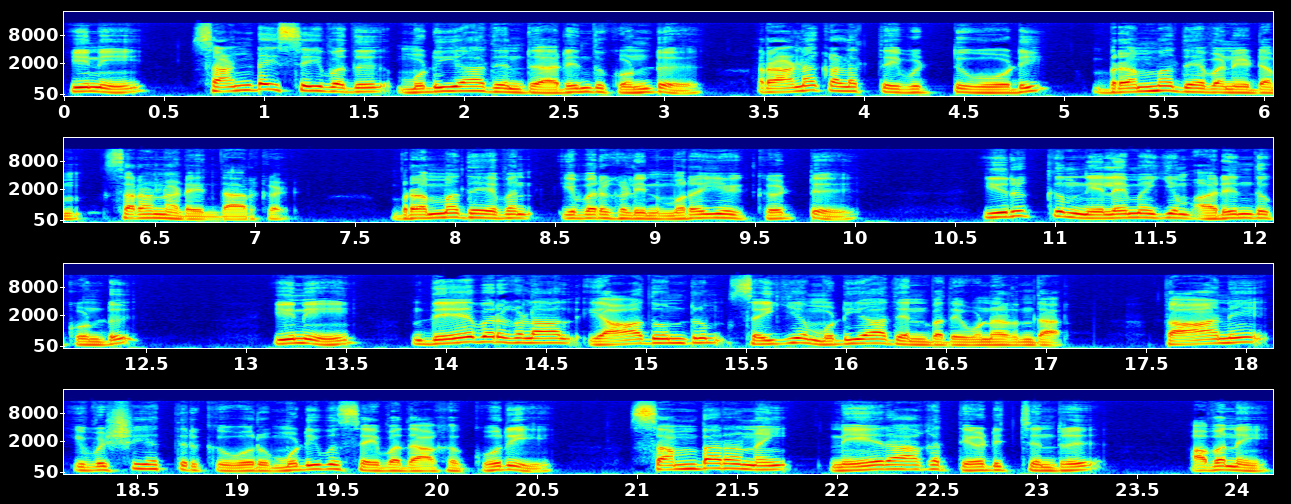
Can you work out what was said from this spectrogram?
இனி சண்டை செய்வது முடியாதென்று அறிந்து கொண்டு ரணகளத்தை விட்டு ஓடி பிரம்மதேவனிடம் சரணடைந்தார்கள். பிரம்மதேவன் இவர்களின் முறையைக் கேட்டு இருக்கும் நிலைமையும் அறிந்து கொண்டு இனி தேவர்களால் யாதொன்றும் செய்ய முடியாதென்பதை உணர்ந்தார். தானே இவ்விஷயத்திற்கு ஒரு முடிவு செய்வதாக கூறி சம்பரனை நேராக தேடிச் சென்று அவனை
